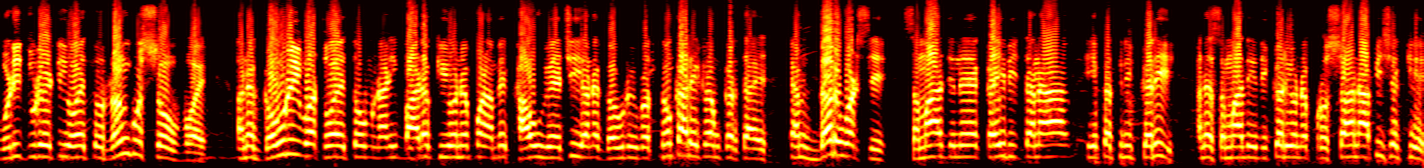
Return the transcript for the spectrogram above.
હોળી ધૂળેટી હોય તો રંગ ઉત્સવ હોય અને ગૌરી વ્રત હોય તો નાની બાળકીઓને પણ અમે ખાવું વેચી અને ગૌરી વ્રતનો કાર્યક્રમ કરતા એમ દર વર્ષે સમાજને કઈ રીતના એકત્રિત કરી અને સમાજની દીકરીઓને પ્રોત્સાહન આપી શકીએ,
